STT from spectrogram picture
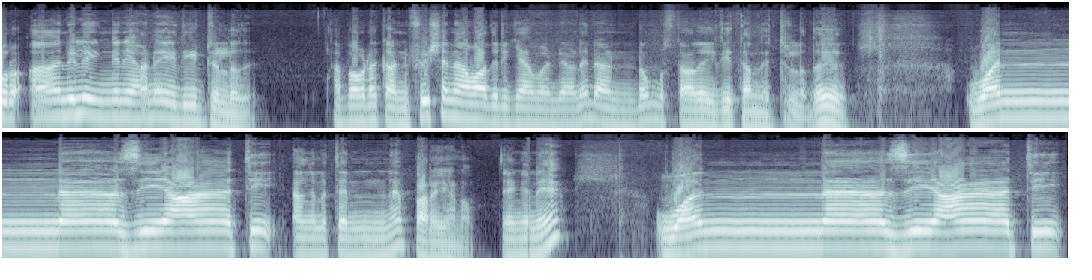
ഖുർആാനിൽ ഇങ്ങനെയാണ് എഴുതിയിട്ടുള്ളത്. അപ്പോൾ അവിടെ കൺഫ്യൂഷൻ ആവാതിരിക്കാൻ വേണ്ടിയാണ് രണ്ടും ഉസ്താദ് എഴുതി തന്നിട്ടുള്ളത്. വന്നാസിയാറ്റി അങ്ങനെ തന്നെ പറയണം. എങ്ങനെ? വന്നാസിയാറ്റി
